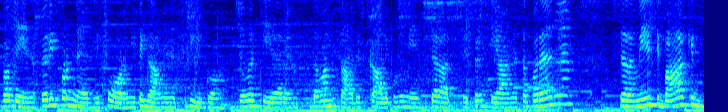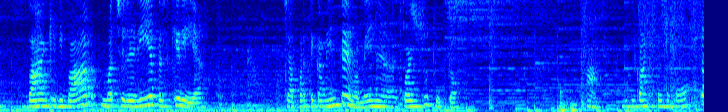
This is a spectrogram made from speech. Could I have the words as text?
va bene per i fornelli, forni, tegame, frigo, gelatiere, davanzale, scale, pavimenti, terrazze, persiane, tapparelle, serramenti, barche, banchi di bar, macellerie, pescherie cioè praticamente va bene quasi su tutto. Ah vi dico anche cosa costa.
